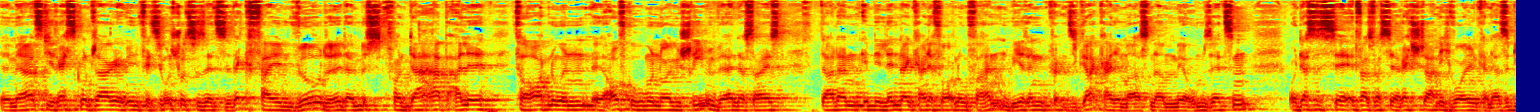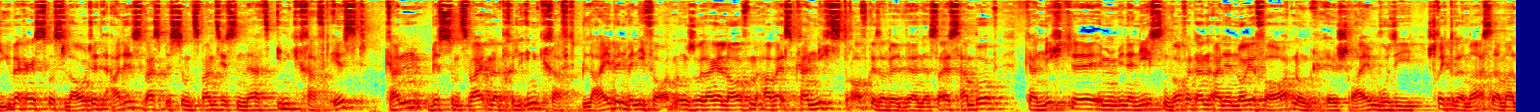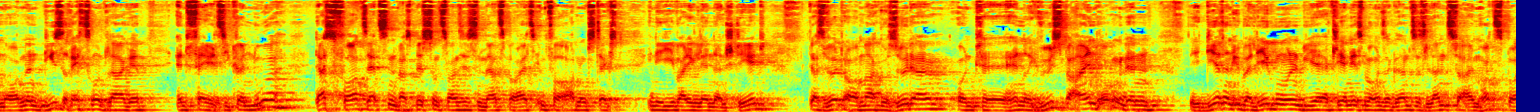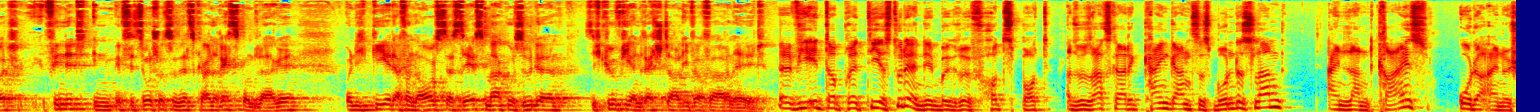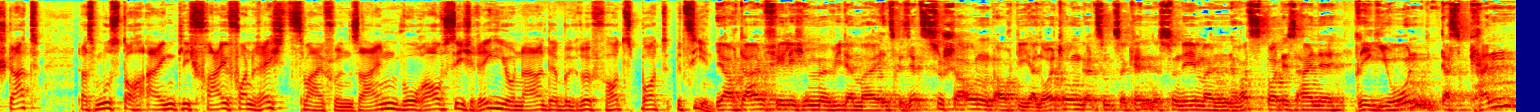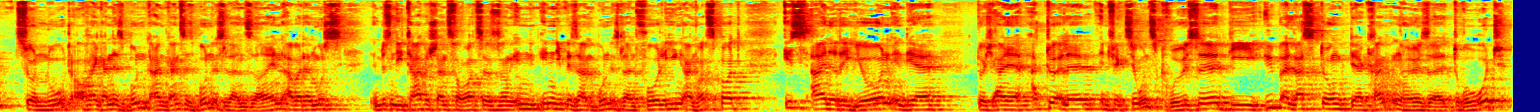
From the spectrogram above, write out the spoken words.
Äh, März die Rechtsgrundlage im Infektionsschutzgesetz wegfallen würde, dann müssten von da ab alle Verordnungen äh, aufgehoben und neu geschrieben werden. Das heißt, da dann in den Ländern keine Verordnungen vorhanden wären, könnten sie gar keine Maßnahmen mehr umsetzen. Und das ist äh, etwas, was der Rechtsstaat nicht wollen kann. Also die Übergangsfrist lautet, alles, was bis zum 20. März in Kraft ist, kann bis zum 2. April in Kraft bleiben, wenn die Verordnungen so lange laufen, aber es kann nichts draufgesattelt werden. Das heißt, Hamburg kann nicht äh, in der nächsten Woche dann eine neue Verordnung äh, schreiben, wo sie striktere Maßnahmen anordnen. Diese Rechtsgrundlage entfällt. Sie können nur das fortsetzen, was bis zum 20. März bereits im Verordnungstext in den jeweiligen Ländern steht. Das wird auch Markus Söder und äh, Henrik Wüst beeindrucken, denn deren Überlegungen, wir erklären jetzt mal unser ganzes Land zu einem Hotspot, findet im Investitionsschutzgesetz keine Rechtsgrundlage. Und ich gehe davon aus, dass selbst Markus Söder sich künftig an rechtsstaatliche Verfahren hält. Äh, wie interpretierst du denn den Begriff Hotspot? Also du sagst gerade kein ganzes Bundesland, ein Landkreis oder eine Stadt. Das muss doch eigentlich frei von Rechtszweifeln sein, worauf sich regional der Begriff Hotspot bezieht. Ja, auch da empfehle ich immer wieder mal ins Gesetz zu schauen und auch die Erläuterungen dazu zur Kenntnis zu nehmen. Ein Hotspot ist eine Region, das kann zur Not auch ein ganzes, Bund, ein ganzes Bundesland sein, aber dann muss, müssen die Tatbestandsvoraussetzungen in, in dem gesamten Bundesland vorliegen. Ein Hotspot ist eine Region, in der durch eine aktuelle Infektionsgröße die Überlastung der Krankenhäuser droht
